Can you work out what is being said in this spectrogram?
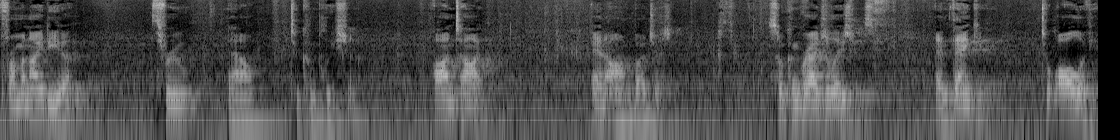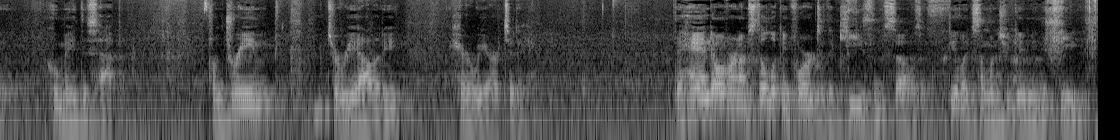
from an idea through now to completion, on time and on budget. So, congratulations and thank you to all of you who made this happen. From dream to reality, here we are today. The handover, and I'm still looking forward to the keys themselves. I feel like someone should give me the keys.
